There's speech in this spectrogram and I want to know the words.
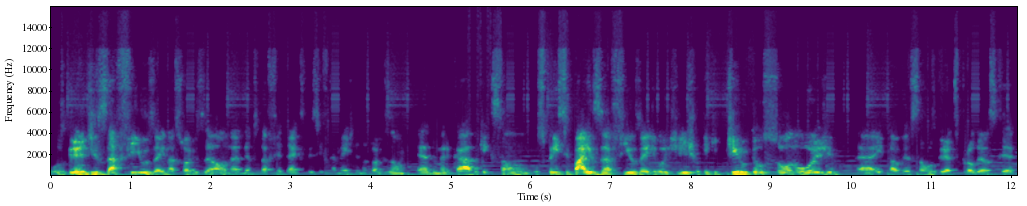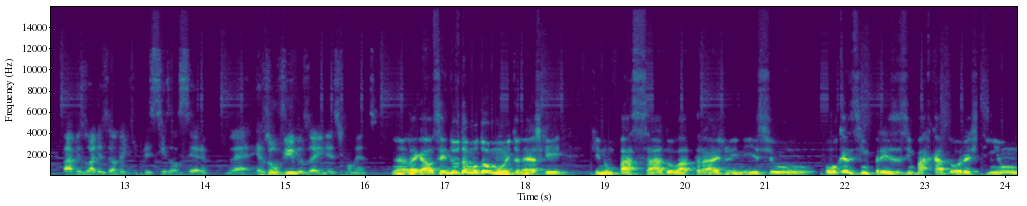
os grandes desafios aí na sua visão, né, dentro da FedEx especificamente, dentro da tua visão é, do mercado, o que, que são os principais desafios aí de logística, o que, que tira o teu sono hoje, né, e talvez são os grandes problemas que você está visualizando aí que precisam ser né, resolvidos aí nesse momento. Ah, legal, sem dúvida mudou muito, né? Acho que que num passado lá atrás, no início, poucas empresas embarcadoras tinham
